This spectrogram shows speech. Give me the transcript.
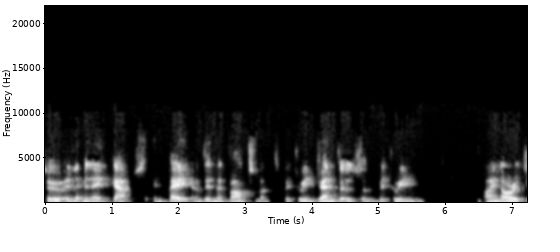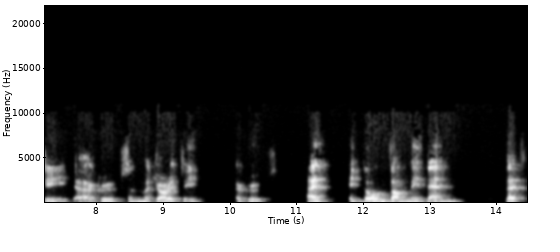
to eliminate gaps in pay and in advancement between genders and between minority uh, groups and majority uh, groups. And it dawned on me then that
